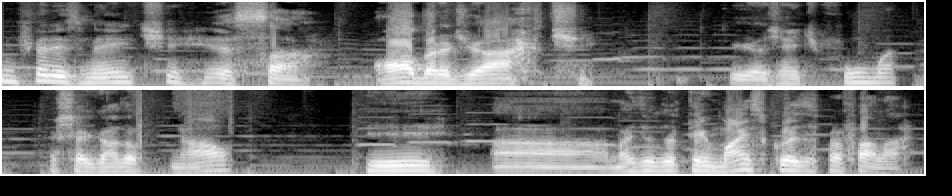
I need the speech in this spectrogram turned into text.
infelizmente, essa obra de arte que a gente fuma está chegando ao final, ah, mas eu ainda tenho mais coisas para falar.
